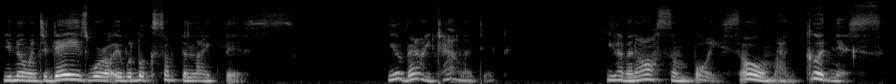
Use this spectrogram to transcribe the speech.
You know, in today's world, it would look something like this you're very talented. You have an awesome voice. Oh my goodness.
